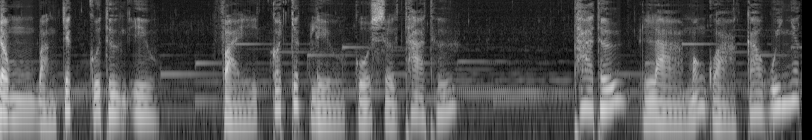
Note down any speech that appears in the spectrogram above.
Trong bản chất của thương yêu phải có chất liệu của sự tha thứ. Tha thứ là món quà cao quý nhất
